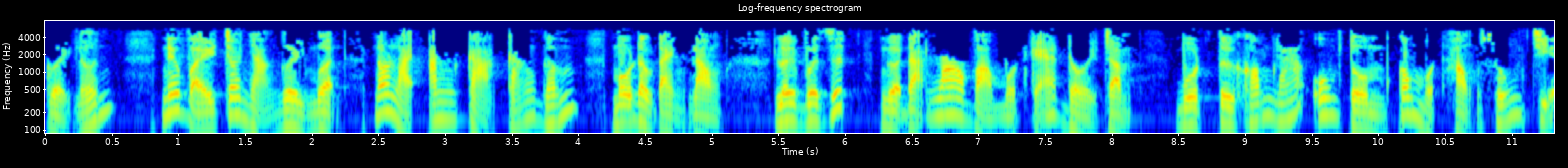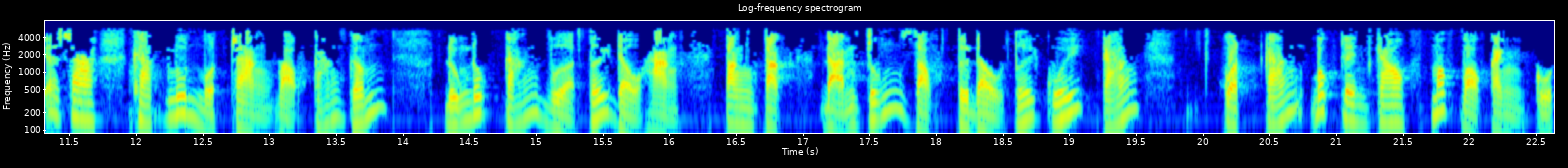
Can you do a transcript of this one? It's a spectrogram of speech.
cười lớn, nếu vậy cho nhà người mượn, nó lại ăn cả cáng gấm, mộ đầu đành lòng. Lời vừa dứt, ngựa đã lao vào một kẽ đồi rậm, bụt từ khóm lá ôm tùm có một họng súng chĩa ra, khạc luôn một tràng vào cáng gấm. Đúng lúc cáng vừa tới đầu hàng, tăng tặc, đạn trúng dọc từ đầu tới cuối cáng, quật cáng bốc lên cao, móc vào cành cột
